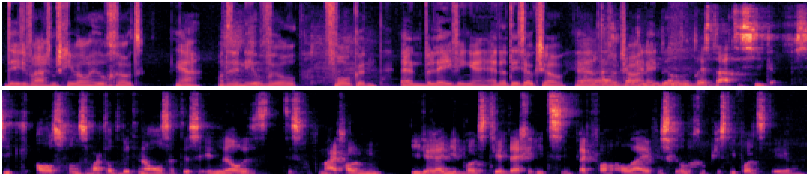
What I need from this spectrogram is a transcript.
Deze vraag is misschien wel heel groot. Ja, want er zijn heel veel volken en belevingen. En dat is ook zo. Ja, ja dat is ook zo. Alleen... beeld van prestaties zie ik, zie ik alles van zwart tot wit en alles ertussenin wel. Dus het is voor mij gewoon iedereen die protesteert tegen iets in plek van allerlei verschillende groepjes die protesteren.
